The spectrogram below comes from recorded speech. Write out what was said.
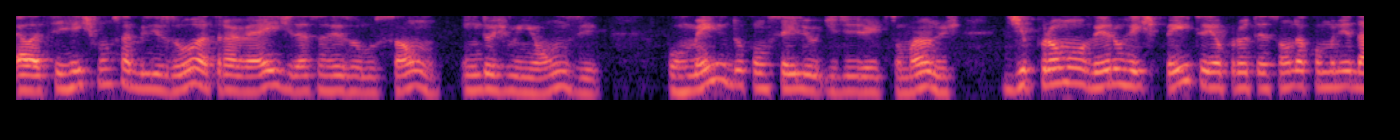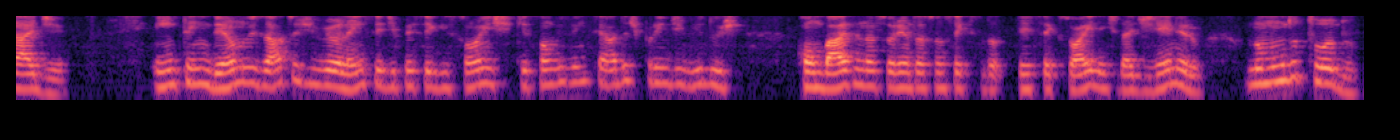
ela se responsabilizou através dessa resolução em 2011, por meio do Conselho de Direitos Humanos, de promover o respeito e a proteção da comunidade, entendendo os atos de violência e de perseguições que são vivenciados por indivíduos com base na sua orientação sexual e identidade de gênero no mundo todo,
